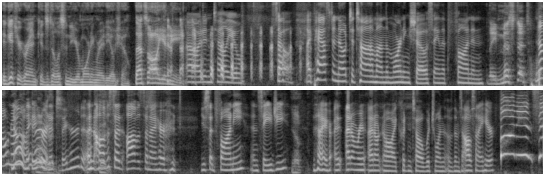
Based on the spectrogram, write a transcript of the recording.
is get your grandkids to listen to your morning radio show. That's all you need. Oh, I didn't tell you. So I passed a note to Tom on the morning show saying that fun and they missed it. no, no, no, they, they, heard it. They heard it. And all of a sudden, all of a sudden, I heard you said Fawny and Sagey. Yep. And I, I, I don't, re- I don't know. I couldn't tell which one of them. All of a sudden, I hear Fawny and Sagey.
